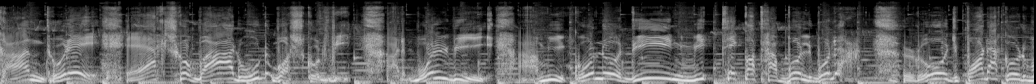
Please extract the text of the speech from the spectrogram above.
কান ধরে একশো বার উঠ বস করবি আর বলবি, আমি কোনো দিন মিথ্যে কথা বলব না। রোজ পড়া করব,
